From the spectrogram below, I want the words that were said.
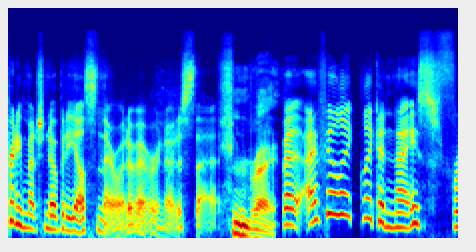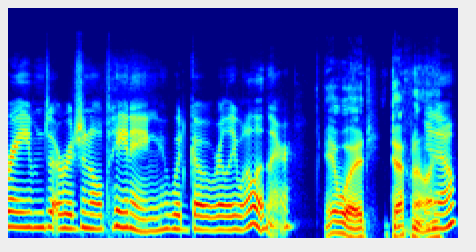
pretty much nobody else in there would have ever noticed that. right. But I feel like like a nice framed original painting would go really well in there. It would definitely. You know?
